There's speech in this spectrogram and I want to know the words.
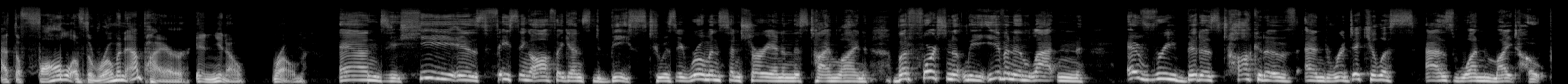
at the fall of the Roman Empire in, you know, Rome. And he is facing off against Beast, who is a Roman centurion in this timeline. But fortunately, even in Latin, every bit as talkative and ridiculous as one might hope.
